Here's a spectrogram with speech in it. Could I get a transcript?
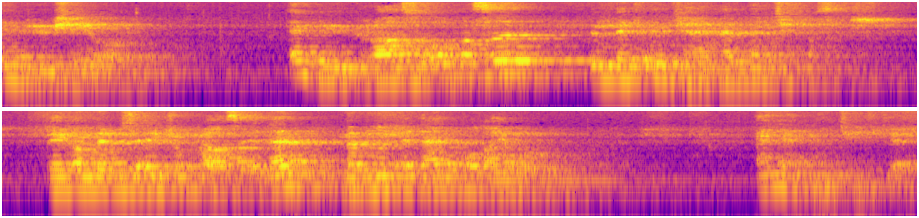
en büyük şeyi o. En büyük razı olması ümmetinin cehennemden çıkmasıdır. Peygamberimizi en çok razı eden, memnun eden olay bu. Elen yiyecekke,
